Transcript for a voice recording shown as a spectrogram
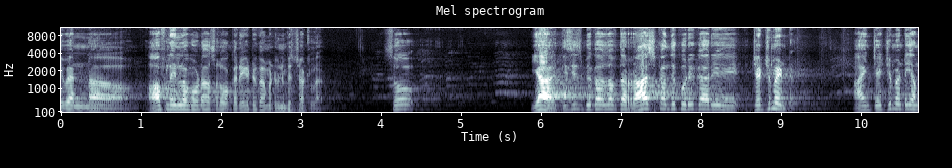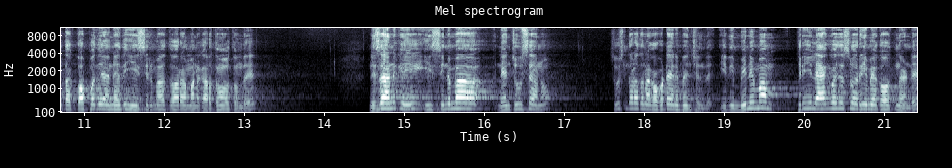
ఈవెన్ ఆఫ్లైన్లో కూడా అసలు ఒక్క నెగిటివ్ కామెంట్ వినిపించట్లే. So yeah this is because of the Raj Kandukuri గారి జడ్జిమెంట్. ఆయన జడ్జిమెంట్ ఎంత గొప్పది అనేది ఈ సినిమా ద్వారా మనకు అర్థమవుతుంది. నిజానికి ఈ సినిమా నేను చూశాను. చూసిన తర్వాత నాకు ఒకటే అనిపించింది. ఇది మినిమం త్రీ లాంగ్వేజెస్లో రీమేక్ అవుతుందండి.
